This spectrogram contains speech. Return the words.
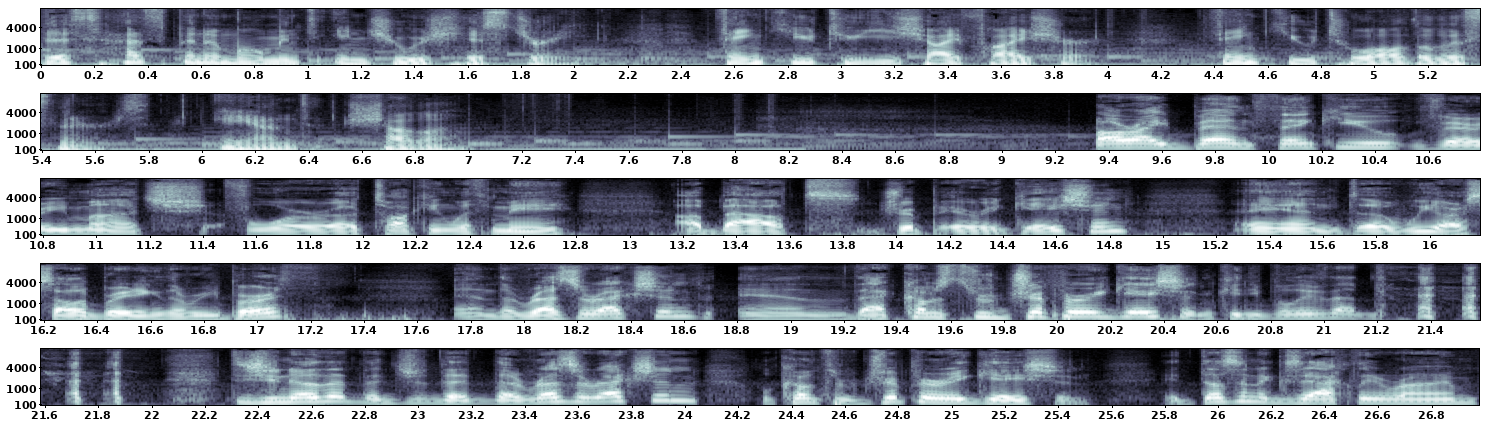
This has been a moment in Jewish history. Thank you to Yishai Fleisher, Thank you to all the listeners, and shalom. All right, Ben, thank you very much for uh, talking with me about drip irrigation. And uh, we are celebrating the rebirth and the resurrection, and that comes through drip irrigation. Can you believe that? Did you know that the, the, the, resurrection will come through drip irrigation? It doesn't exactly rhyme,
